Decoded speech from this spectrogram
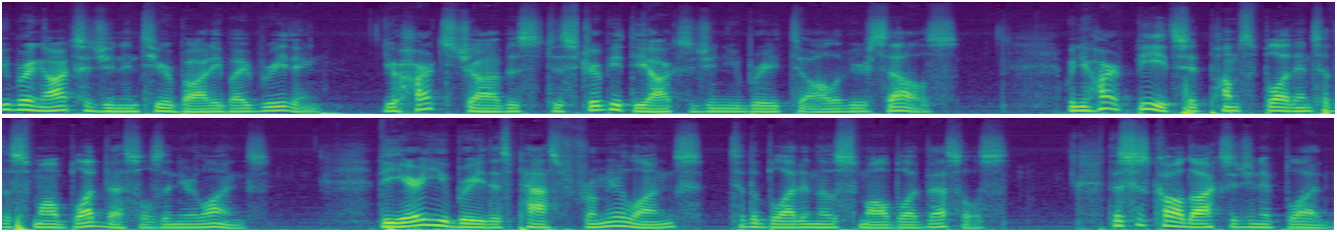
You bring oxygen into your body by breathing. Your heart's job is to distribute the oxygen you breathe to all of your cells. When your heart beats, it pumps blood into the small blood vessels in your lungs. The air you breathe is passed from your lungs to the blood in those small blood vessels. This is called oxygenate blood.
